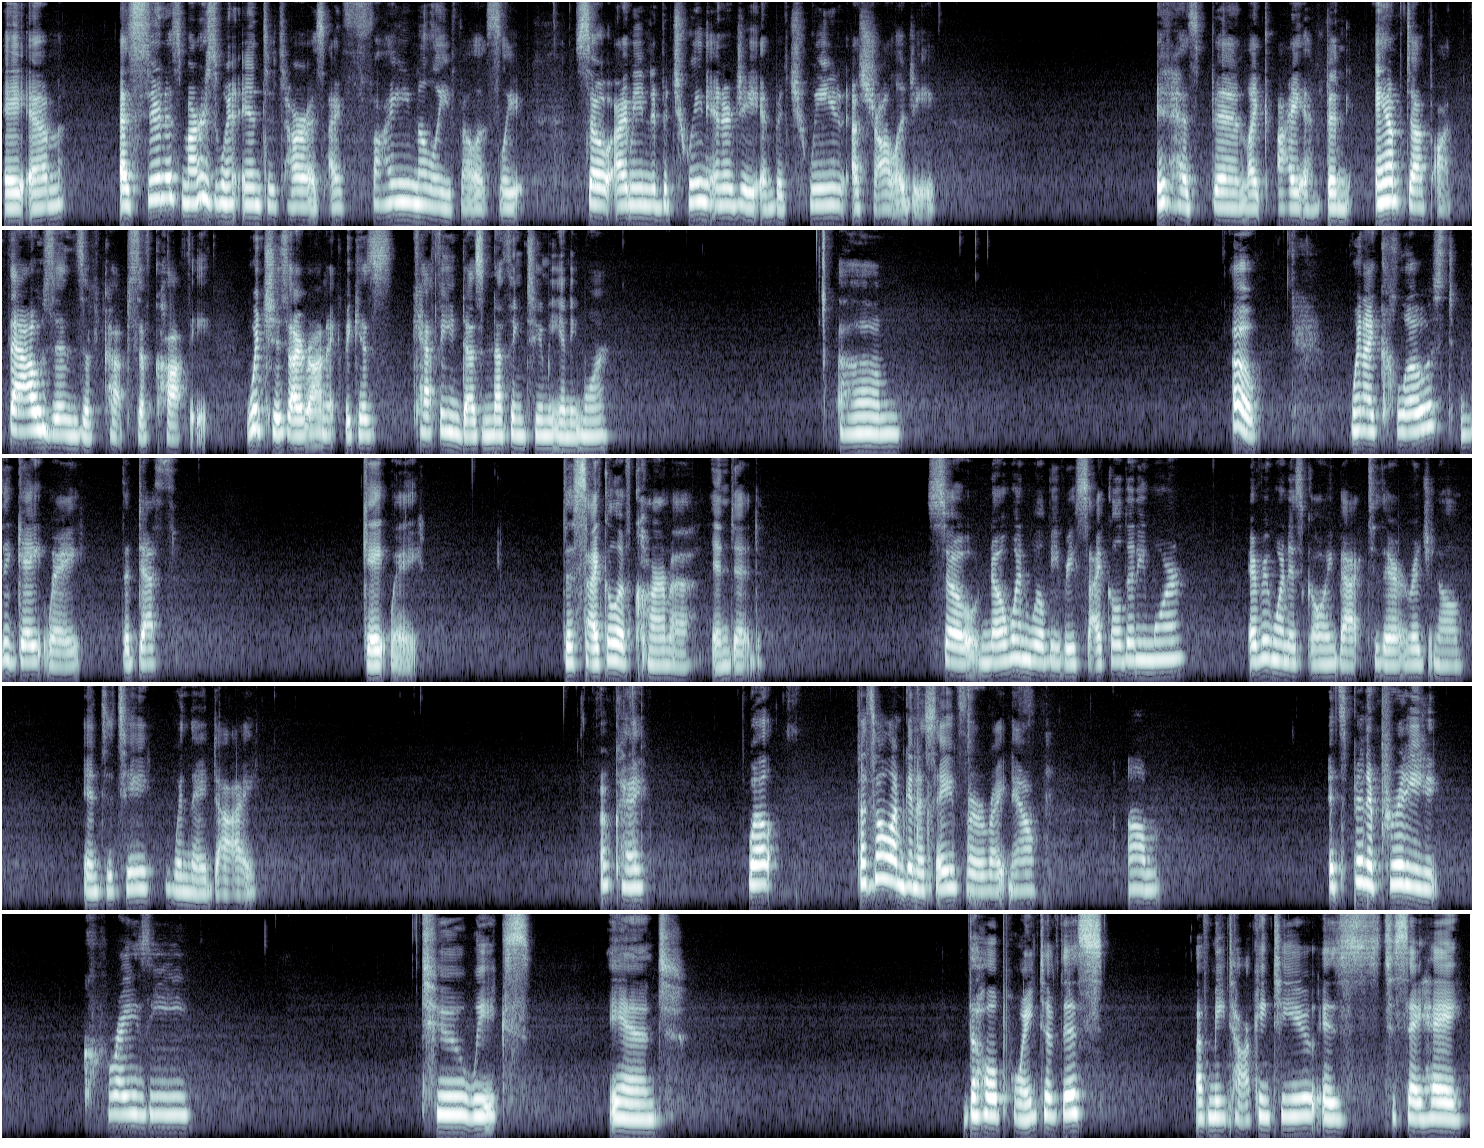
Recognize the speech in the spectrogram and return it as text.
a.m as soon as Mars went into Taurus, I finally fell asleep. So, I mean, between energy and between astrology, it has been like I have been amped up on thousands of cups of coffee, which is ironic because caffeine does nothing to me anymore. Um, oh, when I closed the gateway the death gateway. The cycle of karma ended. So no one will be recycled anymore. Everyone is going back to their original entity when they die. Okay. Well, that's all I'm going to say for right now. Um, it's been a pretty crazy two weeks and the whole point of this of me talking to you is to say hey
